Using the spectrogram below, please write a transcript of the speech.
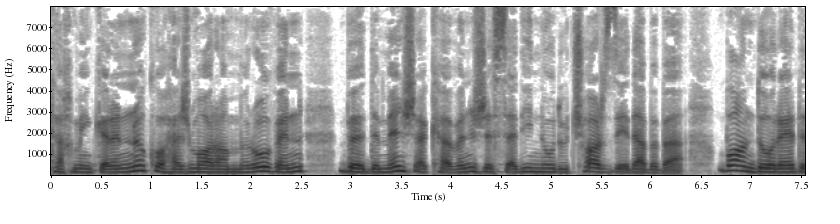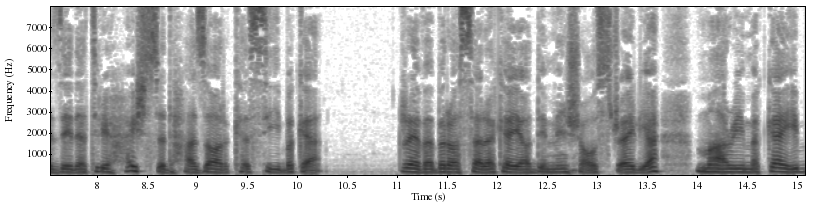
تخمین کرن که هجمارا مروون به دمنش کون جسدی نود و چار زیده ببه بان دوره ده زیده تری هشت هزار کسی بکه. ریو برا سرکه یا دمنشا استرالیا ماری مکیب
